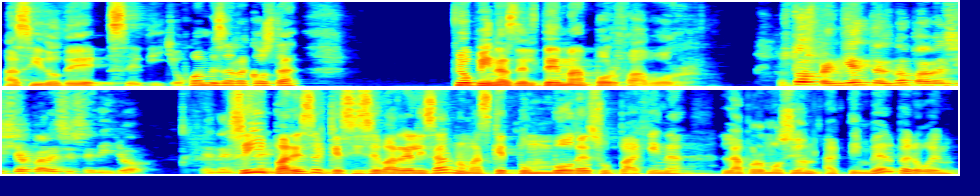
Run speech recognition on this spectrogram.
ha sido de Cedillo. Juan Becerra Costa, ¿qué opinas del tema, por favor? Pues todos pendientes, ¿no? Para ver si se aparece Cedillo Sí, parece que sí se va a realizar, nomás que tumbó de su página la promoción Actimber, pero bueno,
